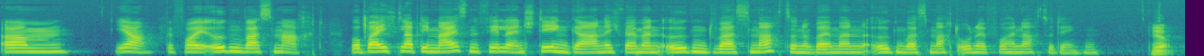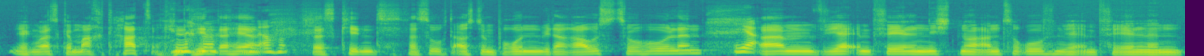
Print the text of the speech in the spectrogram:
ähm, ja, bevor ihr irgendwas macht. Wobei ich glaube, die meisten Fehler entstehen gar nicht, weil man irgendwas macht, sondern weil man irgendwas macht, ohne vorher nachzudenken ja, irgendwas gemacht hat und genau, hinterher genau. das Kind versucht aus dem Brunnen wieder rauszuholen. Ja. Ähm, wir empfehlen nicht nur anzurufen, wir empfehlen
